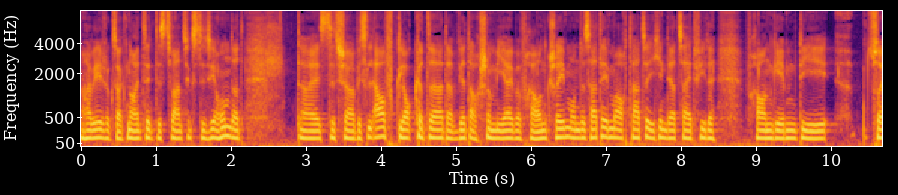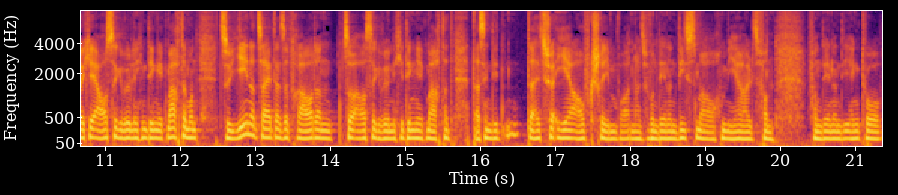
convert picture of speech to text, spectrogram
habe eh schon gesagt, 19. bis 20. Jahrhundert da ist es schon ein bisschen aufgelockerter, da wird auch schon mehr über Frauen geschrieben und es hat eben auch tatsächlich in der Zeit viele Frauen gegeben, die äh, solche außergewöhnlichen Dinge gemacht haben und zu jener Zeit, als eine Frau dann so außergewöhnliche Dinge gemacht hat, da, sind die, da ist schon eher aufgeschrieben worden, also von denen wissen wir auch mehr als von, von denen, die irgendwo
